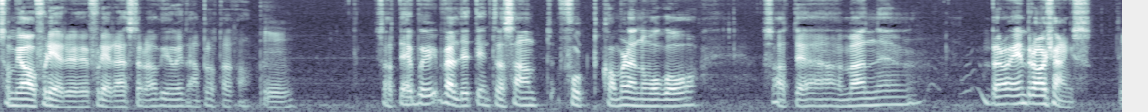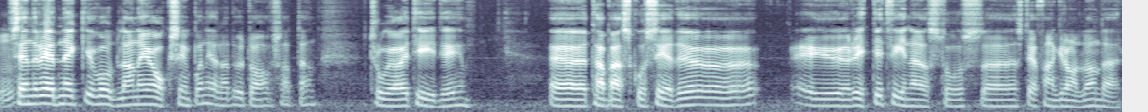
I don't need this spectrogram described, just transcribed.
Som jag har fler, flera hästar, har vi redan pratat om. Mm. Så att det blir väldigt intressant. Fort kommer det nog att gå. Så att det, men eh, bra, en bra chans. Mm. Sen Redneck Woodland är jag också imponerad utav så att den tror jag är tidig. Eh, Tabasco CD eh, är ju riktigt fin hos eh, Stefan Granlund där.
